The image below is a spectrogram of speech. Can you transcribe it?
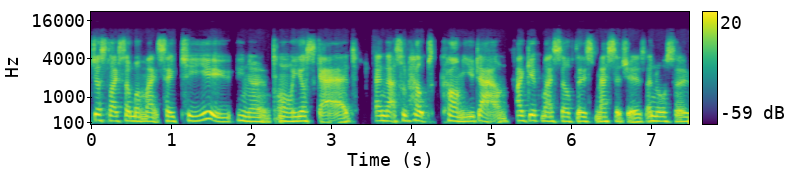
Just like someone might say to you, you know, oh, you're scared. And that sort of helps calm you down. I give myself those messages. And also,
